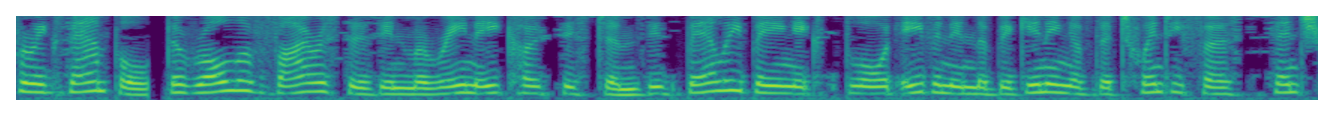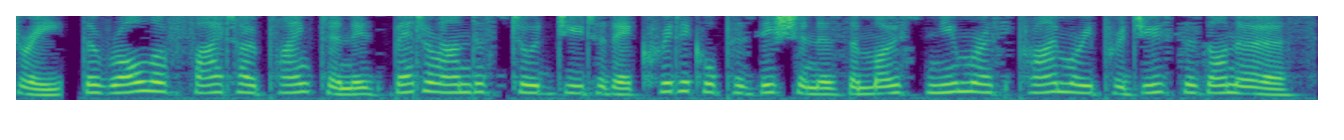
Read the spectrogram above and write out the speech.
For example, the role of viruses in marine ecosystems is barely being explored even in the beginning of the 21st century. The role of phytoplankton is better understood due to their critical position as the most numerous primary producers on Earth.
